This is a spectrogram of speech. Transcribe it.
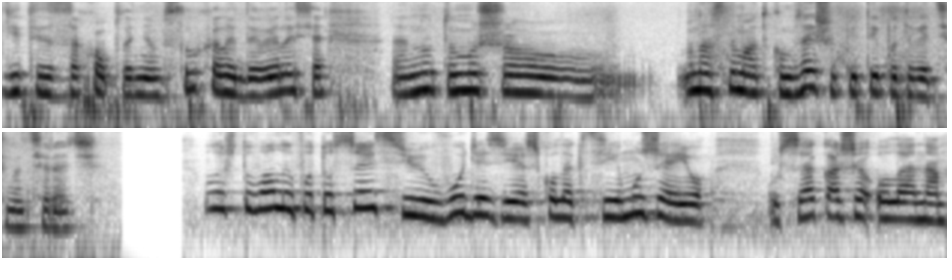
Діти з захопленням слухали, дивилися, ну тому що у нас немає такого музею, щоб піти подивитися на ці речі. Влаштували фотосесію в одязі з колекції музею. Усе каже Олена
